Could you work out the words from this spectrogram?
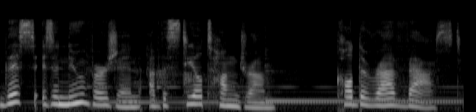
This is a new version of the steel tongue drum called the Rav Vast.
